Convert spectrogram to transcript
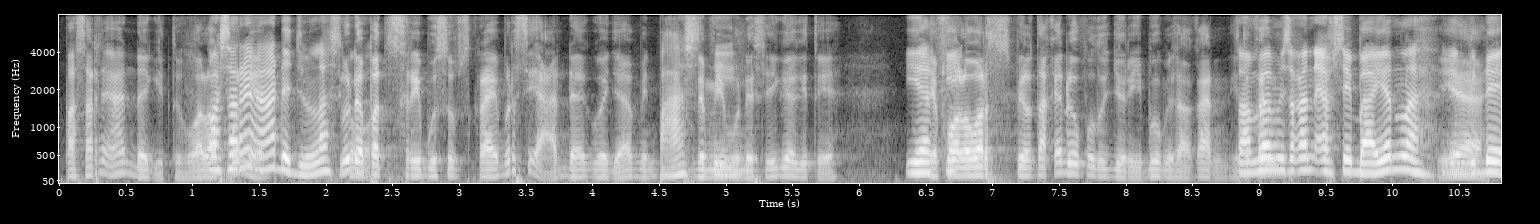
pasarnya ada gitu. Walaupun Pasarnya ya, ada jelas Lu dapat 1000 subscriber sih ada, gue jamin. Pasti. Demi Bundesliga gitu ya. Iya, ya followers Spiltaknya 27 ribu misalkan. Tambah kan- misalkan FC Bayern lah yang Iya. gede.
